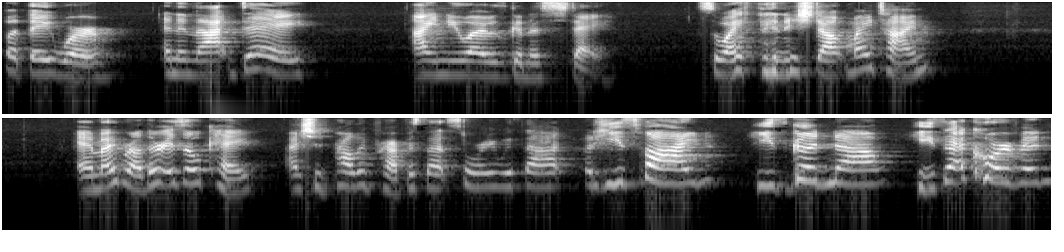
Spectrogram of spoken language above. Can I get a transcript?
But they were. And in that day, I knew I was going to stay. So I finished out my time. And my brother is okay. I should probably preface that story with that, but he's fine. He's good now. He's at Corban.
